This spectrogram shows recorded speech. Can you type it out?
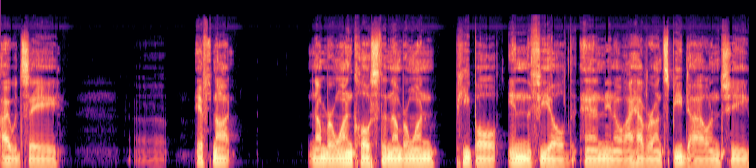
I would say, uh, if not number one, close to number one people in the field. And you know, I have her on speed dial, and she,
